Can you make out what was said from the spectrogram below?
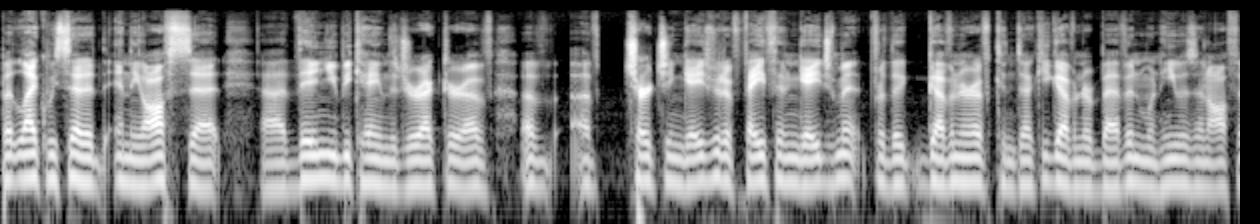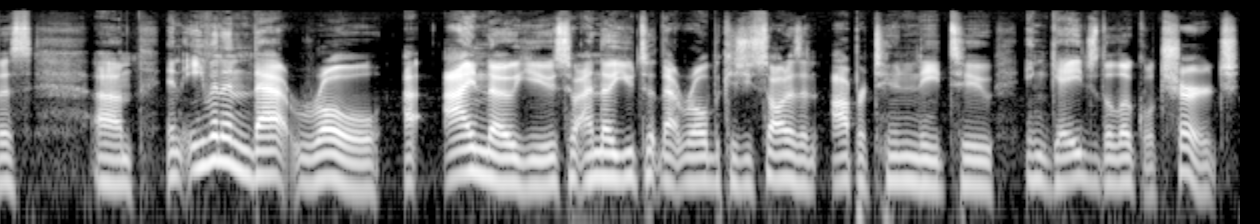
but like we said in the offset, uh, then you became the director of, of of church engagement, of faith engagement for the governor of Kentucky, Governor Bevin, when he was in office. Um, and even in that role, I, I, know you, so I know you took that role because you saw it as an opportunity to engage the local church.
